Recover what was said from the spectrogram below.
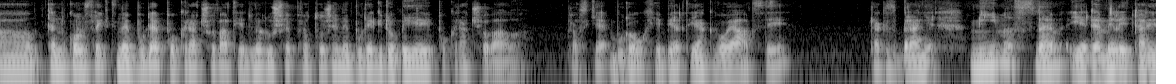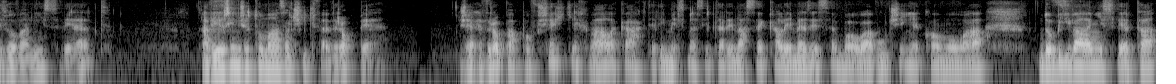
uh, ten konflikt nebude pokračovat jednoduše, protože nebude, kdo by jej pokračoval. Prostě budou chybět jak vojáci, tak zbraně. Mým snem je demilitarizovaný svět a věřím, že to má začít v Evropě. Že Evropa po všech těch válkách, kterými jsme si tady nasekali mezi sebou a vůči někomu a dobývání světa,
